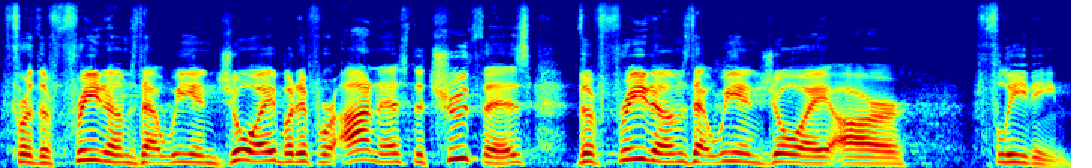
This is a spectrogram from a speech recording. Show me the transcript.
for the freedoms that we enjoy. But if we're honest, the truth is the freedoms that we enjoy are fleeting.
